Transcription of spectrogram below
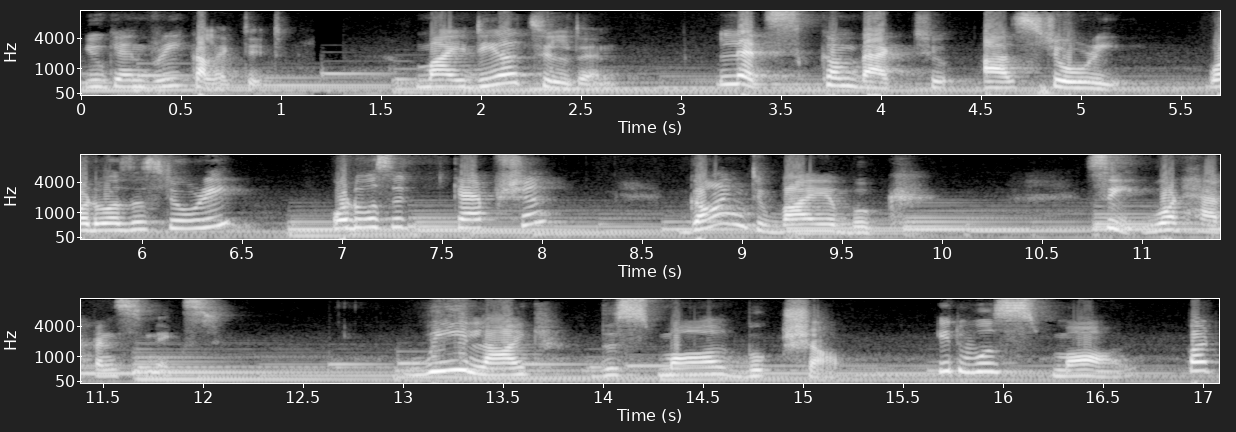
You can recollect it. My dear children, let's come back to our story. What was the story? What was the caption? Going to buy a book. See what happens next. We like the small bookshop. It was small, but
